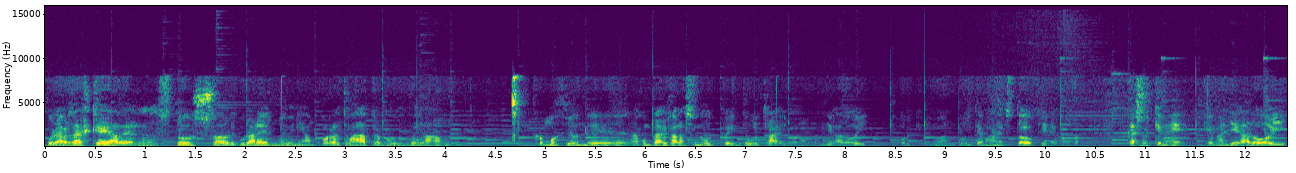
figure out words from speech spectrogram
Pues la verdad es que, a ver, estos auriculares me venían por el tema de la, de la promoción de la compra del Galaxy Note 20 Ultra y bueno, me han llegado hoy porque, bueno, por un tema de stock y demás. Bueno, casos que me, que me han llegado hoy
